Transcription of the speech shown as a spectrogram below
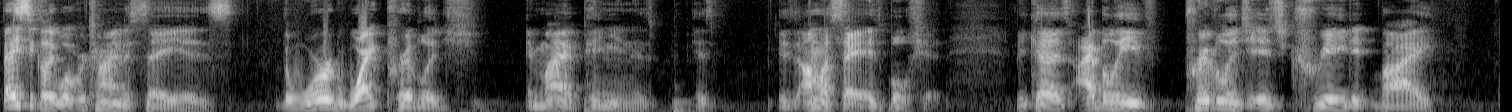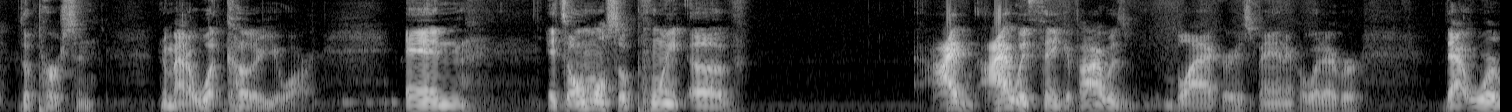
basically, what we're trying to say is the word white privilege, in my opinion, is is is I'm gonna say it, it's bullshit because I believe privilege is created by the person, no matter what color you are, and it's almost a point of I I would think if I was black or Hispanic or whatever. That word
